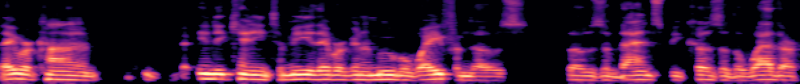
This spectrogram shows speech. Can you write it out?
they were kind of indicating to me they were going to move away from those those events because of the weather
